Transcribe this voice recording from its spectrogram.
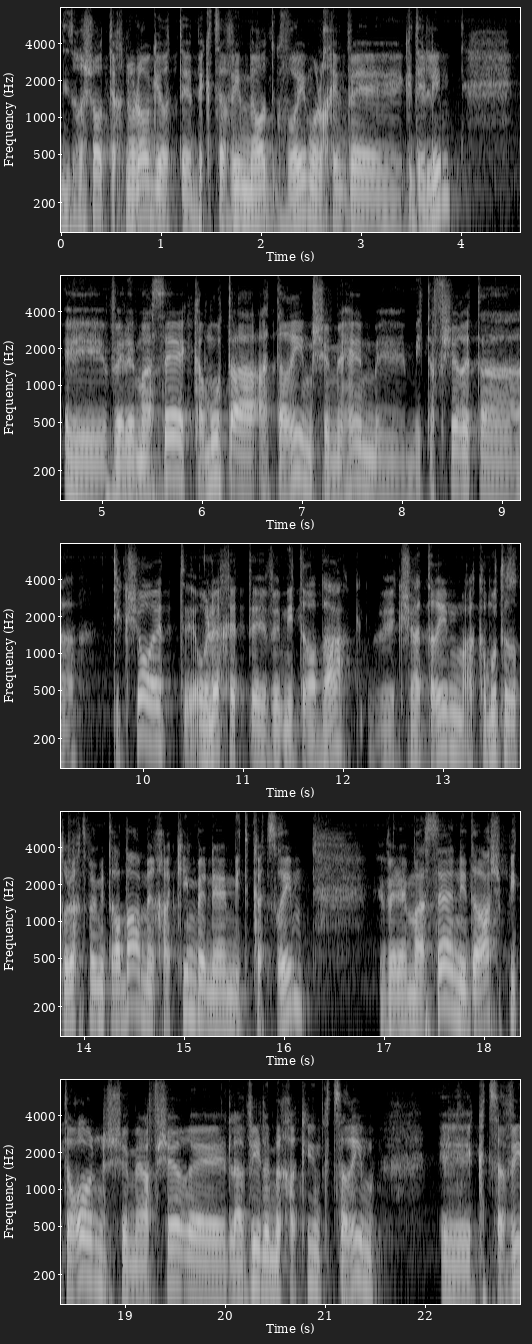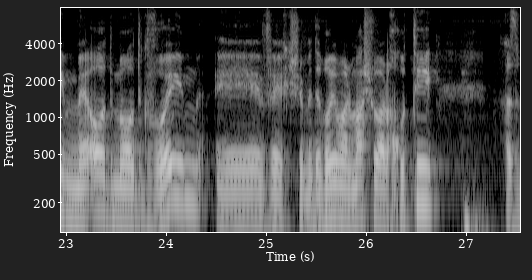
נדרשות טכנולוגיות בקצבים מאוד גבוהים, הולכים וגדלים. ולמעשה כמות האתרים שמהם מתאפשרת התקשורת הולכת ומתרבה, וכשהאתרים, הכמות הזאת הולכת ומתרבה, המרחקים ביניהם מתקצרים, ולמעשה נדרש פתרון שמאפשר להביא למרחקים קצרים קצבים מאוד מאוד גבוהים, וכשמדברים על משהו אלחוטי, אז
